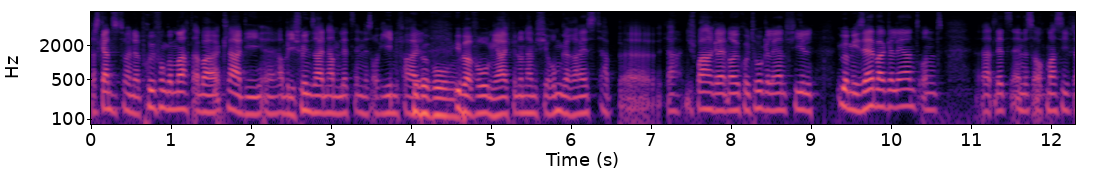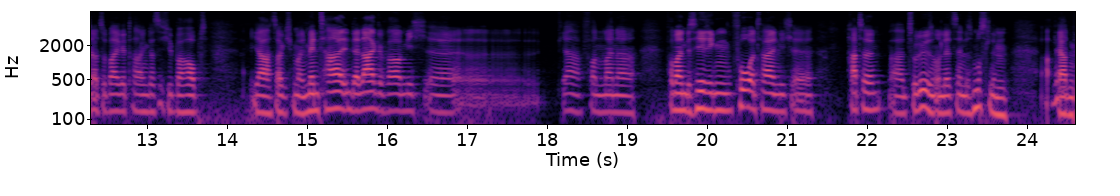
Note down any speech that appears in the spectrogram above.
das Ganze zu einer Prüfung gemacht. Aber klar, die, äh, aber die schönen Seiten haben letzten Endes auf jeden Fall überwogen. überwogen. Ja, ich bin unheimlich viel rumgereist, habe äh, ja, die Sprache gelernt, neue Kultur gelernt, viel über mich selber gelernt und hat letzten Endes auch massiv dazu beigetragen, dass ich überhaupt ja, sag ich mal, mental in der Lage war, mich äh, ja, von, meiner, von meinen bisherigen Vorurteilen, die ich äh, hatte, äh, zu lösen und letztendlich Muslim werden.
